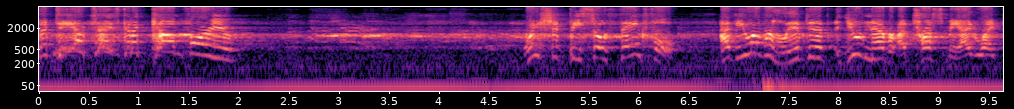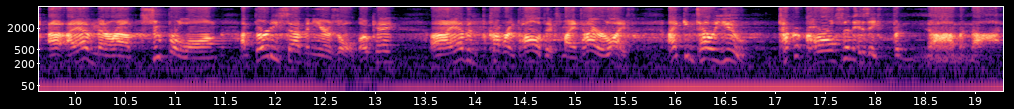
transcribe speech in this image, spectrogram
the DOJ's gonna come for you. We should be so thankful. Have you ever lived in it? You've never, uh, trust me, I like, I, I haven't been around super long. I'm 37 years old, okay? I have been covering politics my entire life. I can tell you, Tucker Carlson is a phenomenon.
